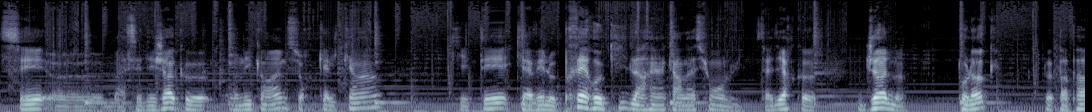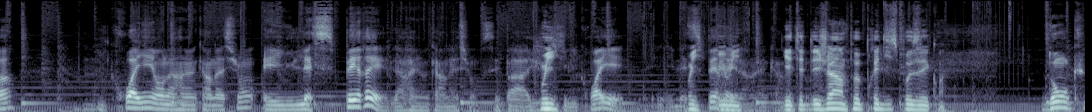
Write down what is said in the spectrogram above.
c'est euh, bah, déjà que on est quand même sur quelqu'un qui était, qui avait le prérequis de la réincarnation en lui. C'est-à-dire que John Pollock, le papa, il croyait en la réincarnation et il espérait la réincarnation. C'est pas juste qu'il y croyait, il espérait la réincarnation. Il était déjà un peu prédisposé, quoi. Donc,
